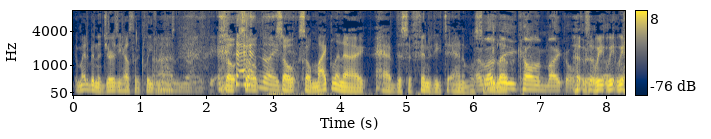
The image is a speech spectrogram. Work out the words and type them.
It might have been the Jersey house or the Cleveland I house. have no idea. So I so have no so idea. so Michael and I have this affinity to animals. I So love we that love you call him Michael. so we, we, we,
